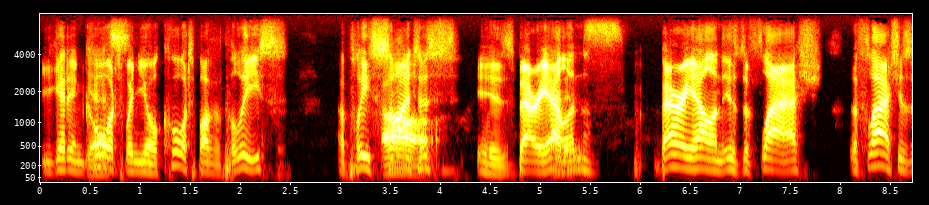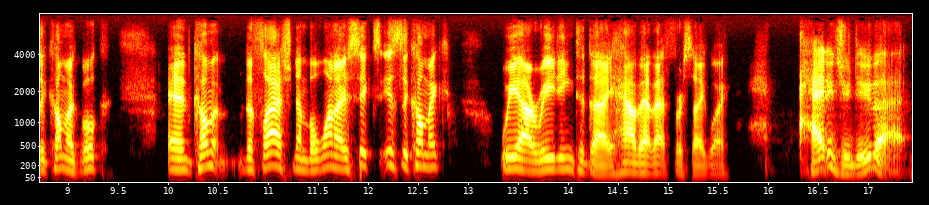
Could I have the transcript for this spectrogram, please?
you get in court Yes. when you're caught by the police. A police Oh, scientist is Barry Allen. is- Barry Allen is the Flash. The Flash is the comic book, and comic the Flash number 106 is the comic we are reading today. How about that for a segue? How did you do that?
